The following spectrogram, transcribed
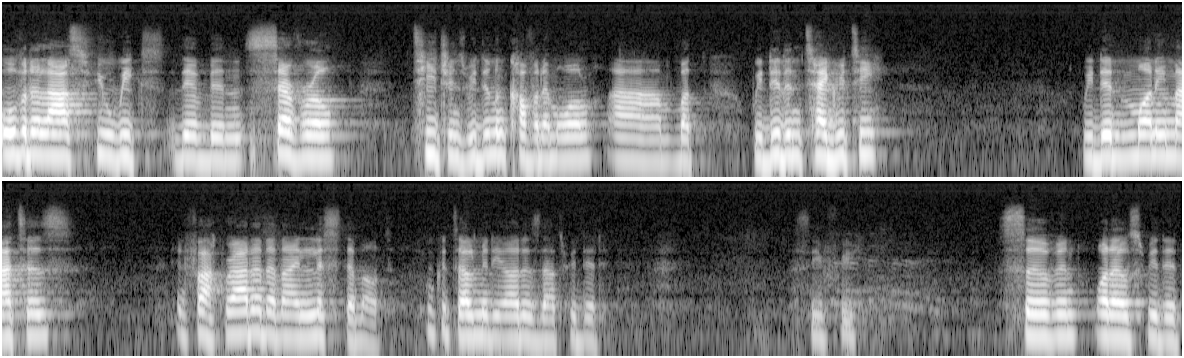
over the last few weeks, there have been several teachings. We didn't cover them all, um, but we did integrity. We did money matters. In fact, rather than I list them out, who could tell me the others that we did? See we serving. What else we did?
